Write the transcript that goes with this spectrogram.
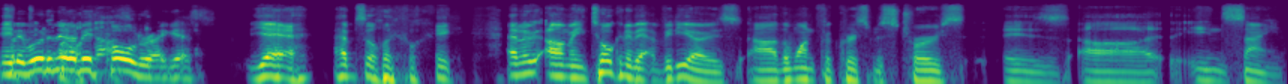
It, it would have been a bit colder, I guess. Yeah, absolutely. And I mean, talking about videos, uh, the one for Christmas Truce is uh, insane.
